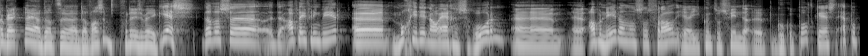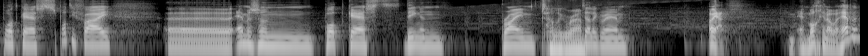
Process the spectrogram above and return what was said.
Oké, nou ja, dat, eh, dat was hem voor deze week. Yes, dat was eh, de aflevering weer. Eh, mocht je dit nou ergens horen, abonneer dan ons vooral. Je kunt ons vinden op Google Podcast, Apple Podcast, Spotify, eh, Amazon Podcast, dingen, Prime, Telegram. Telegram. Oh ja, en mocht je nou wat hebben,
